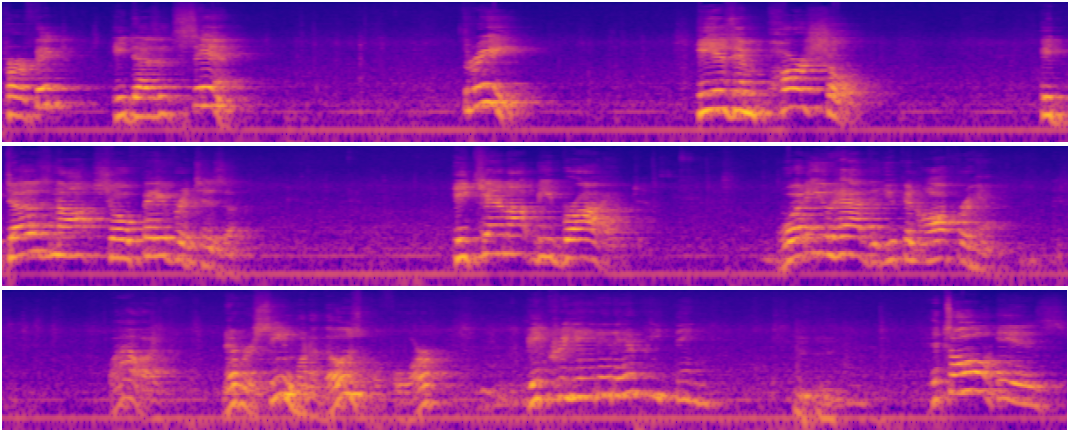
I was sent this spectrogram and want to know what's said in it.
perfect, he doesn't sin. Three, he is impartial. He does not show favoritism. He cannot be bribed. What do you have that you can offer him? Wow, I've never seen one of those before. He created everything. It's all his.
